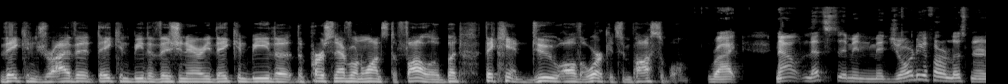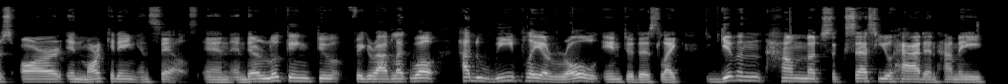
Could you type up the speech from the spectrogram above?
They can drive it. They can be the visionary. They can be the the person everyone wants to follow, but they can't do all the work. It's impossible. Right. Now, let's, I mean, majority of our listeners are in marketing and sales and, and they're looking to figure out like, well, how do we play a role into this? Like, given how much success you had and how many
